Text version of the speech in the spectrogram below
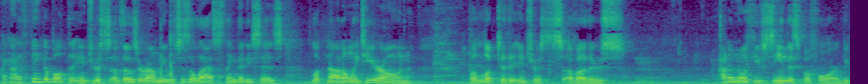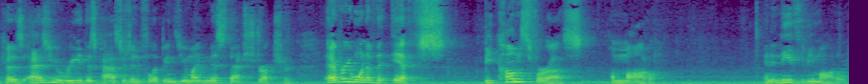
I got to think about the interests of those around me, which is the last thing that he says. Look not only to your own, but look to the interests of others. I don't know if you've seen this before, because as you read this passage in Philippians, you might miss that structure. Every one of the ifs becomes for us a model and it needs to be modeled.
